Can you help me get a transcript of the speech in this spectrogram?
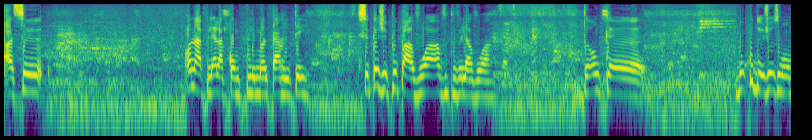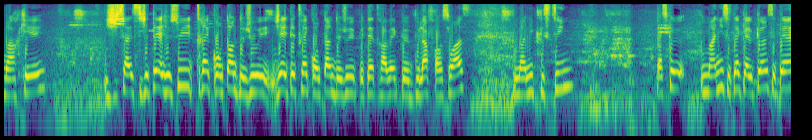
à ce on a appelé à la complémentarité. Ce que je ne peux pas avoir, vous pouvez l'avoir. Donc, euh, beaucoup de choses m'ont marqué. Je, je suis très contente de jouer. J'ai été très contente de jouer peut-être avec euh, Bula Françoise, Mani Christine. Parce que Mani, c'était quelqu'un, c'était,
